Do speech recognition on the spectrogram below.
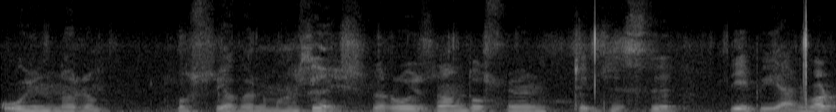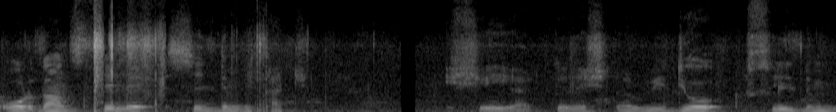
oyunlarım, dosyalarım arkadaşlar. O yüzden dosya yöneticisi diye bir yer var. Oradan sile, sildim birkaç şey arkadaşlar. Video sildim.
